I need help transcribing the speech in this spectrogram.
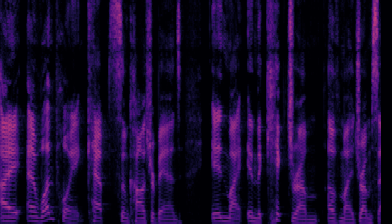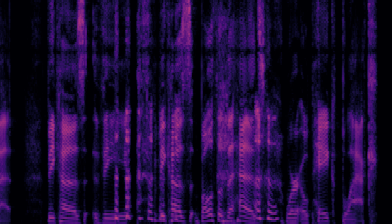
I at one point kept some contraband in my in the kick drum of my drum set because the because both of the heads were opaque black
